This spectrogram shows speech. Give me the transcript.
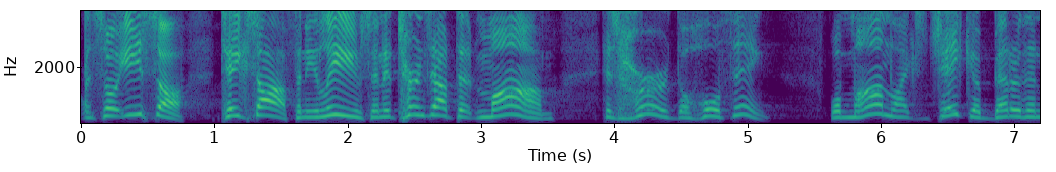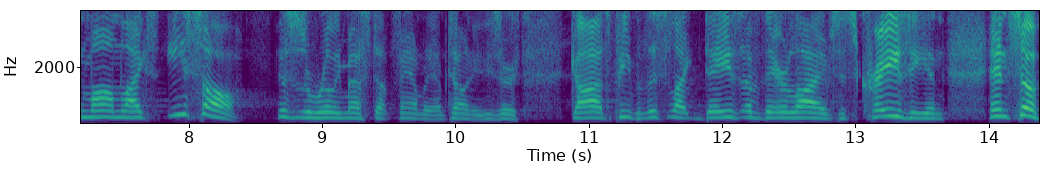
And so Esau takes off and he leaves, and it turns out that mom has heard the whole thing. Well, mom likes Jacob better than mom likes Esau. This is a really messed up family. I'm telling you, these are God's people. This is like days of their lives. It's crazy. And, and so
